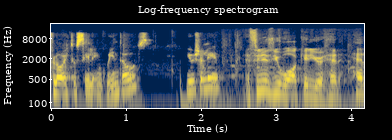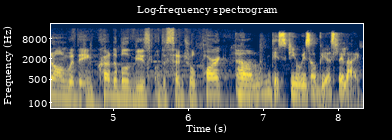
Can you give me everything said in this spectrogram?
floor-to-ceiling windows. Usually, As soon as you walk in, you're head head on with the incredible views of the Central Park. um, this view is obviously like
